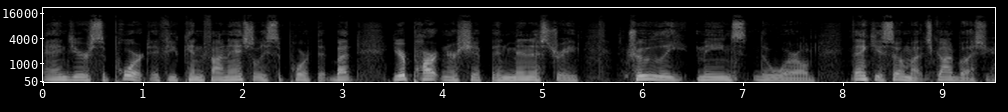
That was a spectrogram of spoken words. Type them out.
and your support if you can financially support it. But your partnership in ministry truly means the world. Thank you so much. God bless you.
